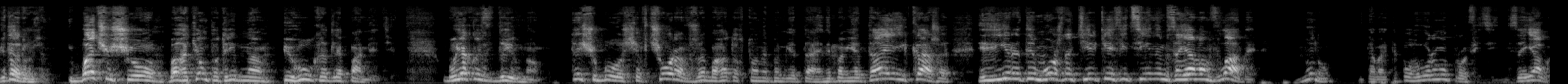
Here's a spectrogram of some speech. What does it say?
Вітаю, друзі! Бачу, що багатьом потрібна пігулка для пам'яті, бо якось дивно. Те, що було ще вчора, вже багато хто не пам'ятає. Не пам'ятає і каже: вірити можна тільки офіційним заявам влади. Ну ну, давайте поговоримо про офіційні заяви.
